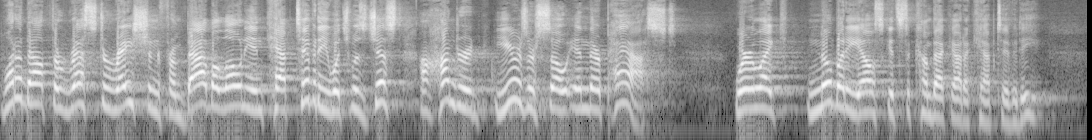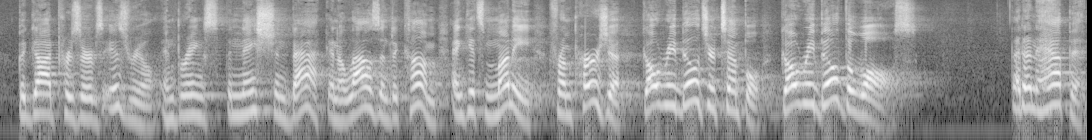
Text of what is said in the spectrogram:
What about the restoration from Babylonian captivity, which was just a hundred years or so in their past, where like nobody else gets to come back out of captivity? But God preserves Israel and brings the nation back and allows them to come and gets money from Persia. Go rebuild your temple. Go rebuild the walls. That doesn't happen.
